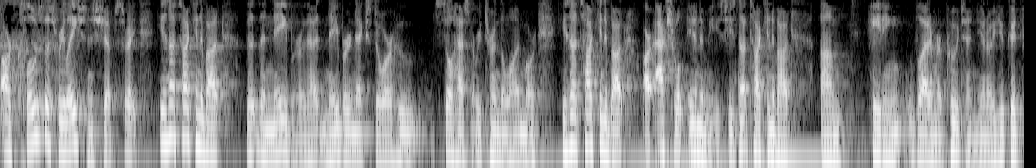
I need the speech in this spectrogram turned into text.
our closest relationships, right? He's not talking about the, the neighbor, that neighbor next door who still hasn't returned the lawnmower. He's not talking about our actual enemies. He's not talking about um, hating Vladimir Putin. You know, you could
